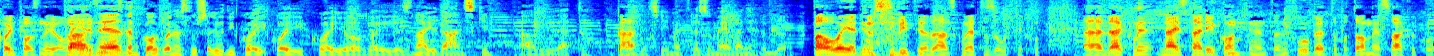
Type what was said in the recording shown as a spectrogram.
koji poznaju ovaj Pa jezik. ne znam koliko nas sluša ljudi koji, koji, koji ovaj, znaju danski, ali eto, Pa. da će imati razumevanja. Da. Pa ovo je jedino što će biti na danskom, eto za utehu. E, dakle, najstariji kontinentalni klub, eto po tome je svakako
